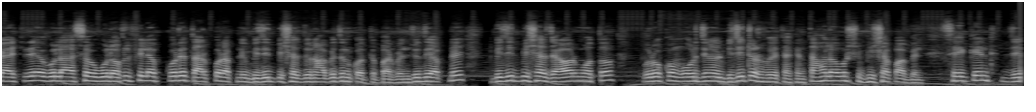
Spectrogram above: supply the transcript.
ক্রাইটেরিয়াগুলো আছে ওগুলো ফিল আপ করে তারপর আপনি ভিজিট ভিসার জন্য আবেদন করতে পারবেন। যদি আপনি ভিজিট ভিসা যাওয়ার মতো ওরকম অরিজিনাল ভিজিটর হয়ে থাকেন, তাহলে অবশ্যই ভিসা পাবেন। সেকেন্ড যে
